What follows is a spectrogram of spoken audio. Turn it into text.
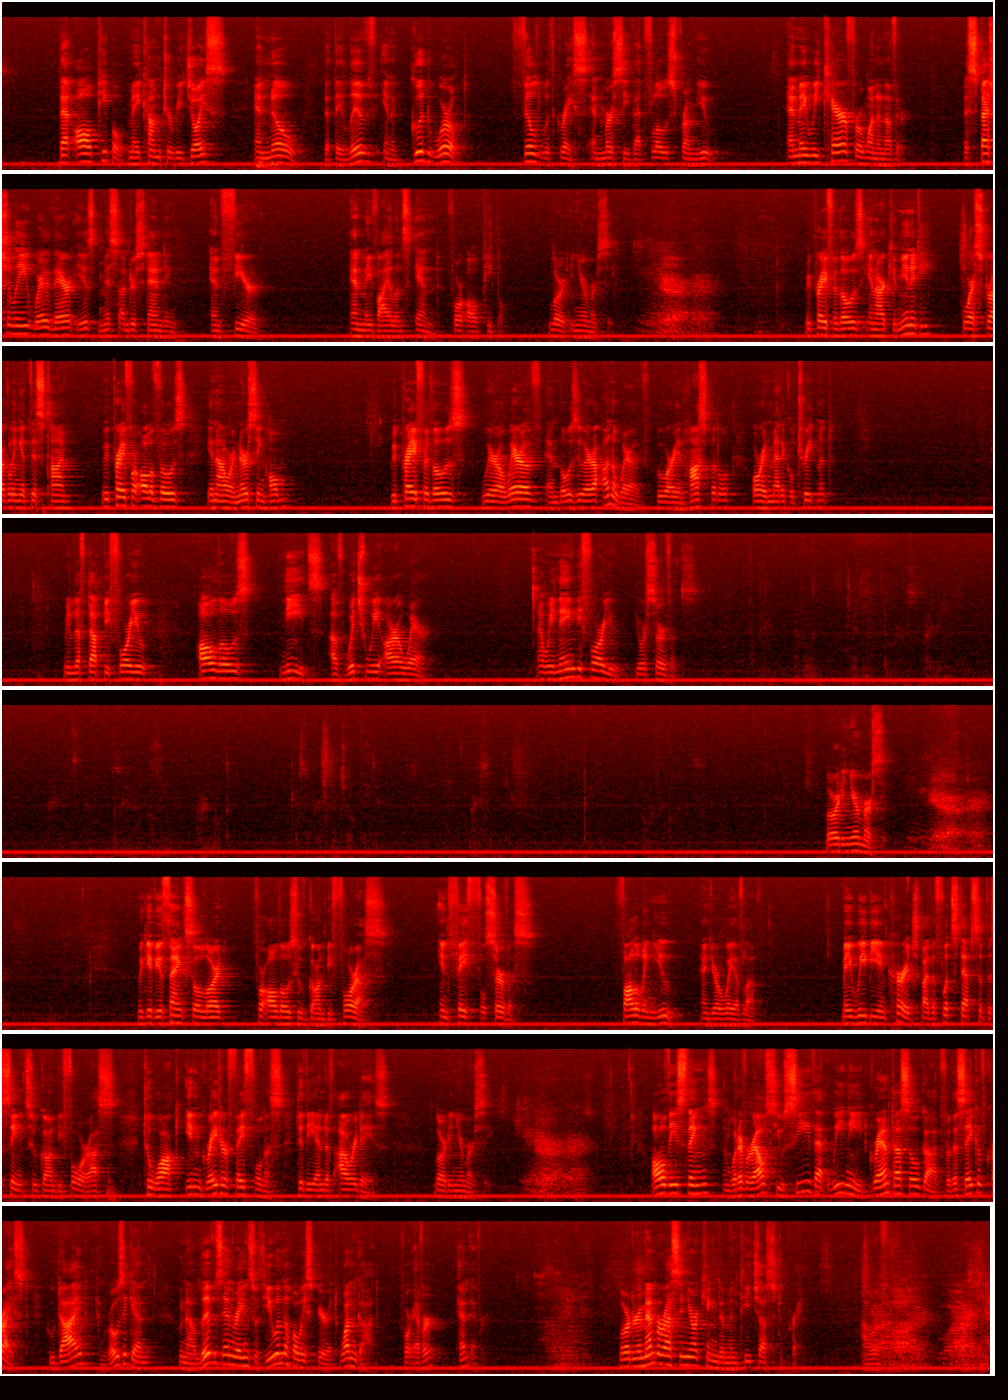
that all people may come to rejoice and know that they live in a good world filled with grace and mercy that flows from you. And may we care for one another, especially where there is misunderstanding and fear, and may violence end for all people. Lord, in your mercy. We pray for those in our community who are struggling at this time. We pray for all of those in our nursing home. We pray for those we are aware of and those who are unaware of, who are in hospital or in medical treatment. We lift up before you all those needs of which we are aware. And we name before you your servants. Lord, in your mercy. We give you thanks, O Lord, for all those who've gone before us in faithful service, following you and your way of love. May we be encouraged by the footsteps of the saints who've gone before us to walk in greater faithfulness to the end of our days. Lord, in your mercy. All these things and whatever else you see that we need, grant us, O God, for the sake of Christ, who died and rose again, who now lives and reigns with you in the Holy Spirit, one God, forever and ever. Lord, remember us in your kingdom and teach us to pray. Our Father, who art in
